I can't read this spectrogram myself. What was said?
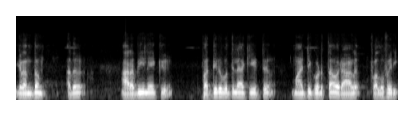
ഗ്രന്ഥം അത് അറബിയിലേക്ക് പദ്യരൂപത്തിലാക്കിയിട്ട് മാറ്റിക്കൊടുത്ത ഒരാൾ ഫലുഫരി.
